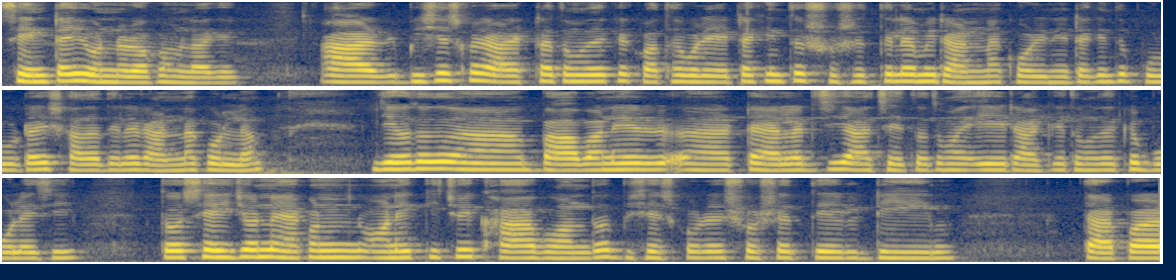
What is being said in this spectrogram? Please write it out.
সেন্টটাই অন্যরকম লাগে। আর বিশেষ করে আরেকটা তোমাদেরকে কথা বলি, এটা কিন্তু সর্ষের তেলে আমি রান্না করিনি, এটা কিন্তু পুরোটাই সাদা তেলে রান্না করলাম। যেহেতু বাবানের একটা অ্যালার্জি আছে, তো তোমার এর আগে তোমাদেরকে বলেছি। তো সেই জন্য এখন অনেক কিছুই খাওয়া বন্ধ, বিশেষ করে সর্ষের তেল, ডিম, তারপর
